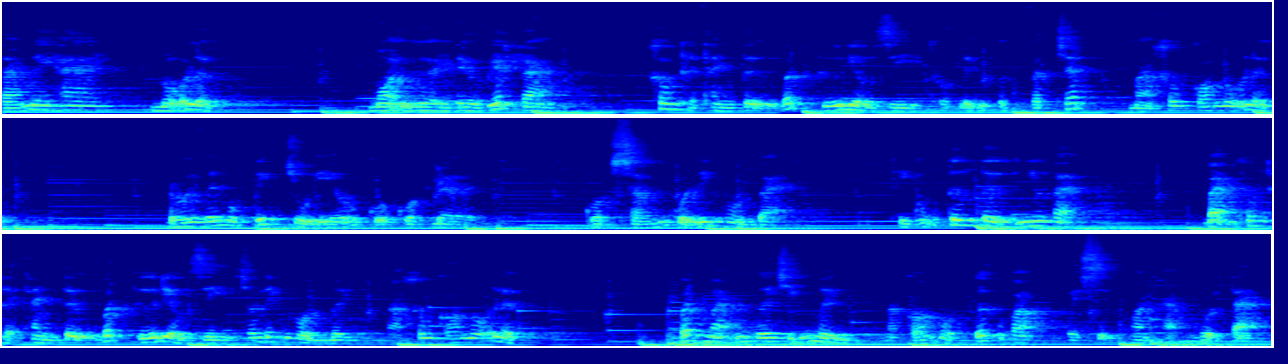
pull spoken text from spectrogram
82. Nỗ lực Mọi người đều biết rằng không thể thành tựu bất cứ điều gì thuộc lĩnh vực vật chất mà không có nỗ lực. Đối với mục đích chủ yếu của cuộc đời, cuộc sống của linh hồn bạn thì cũng tương tự như vậy. Bạn không thể thành tựu bất cứ điều gì cho linh hồn mình mà không có nỗ lực. Bất mãn với chính mình mà có một ước vọng về sự hoàn hảo nội tại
